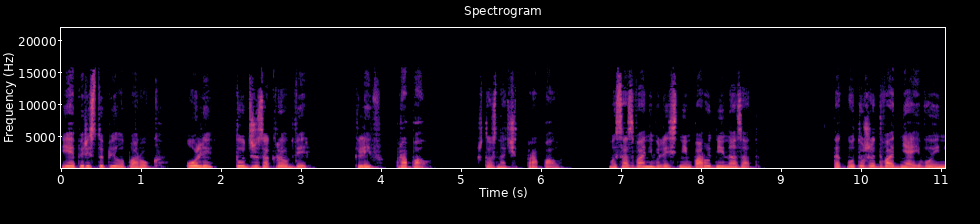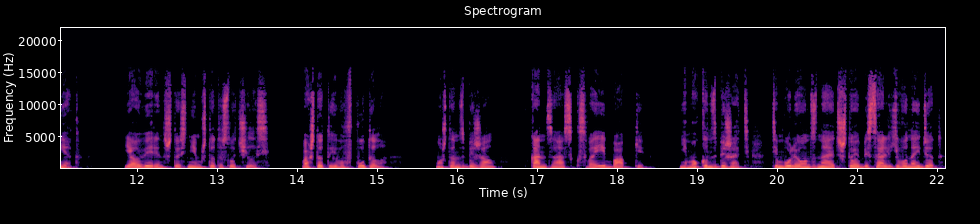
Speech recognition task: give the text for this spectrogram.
Я переступила порог. Олли тут же закрыл дверь. Клифф пропал. Что значит «пропал»? Мы созванивались с ним пару дней назад. Так вот уже два дня его и нет. Я уверен, что с ним что-то случилось. Во что ты его впутала? Может, он сбежал? В Канзас, к своей бабке. Не мог он сбежать, тем более он знает, что Абиссаль его найдет.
